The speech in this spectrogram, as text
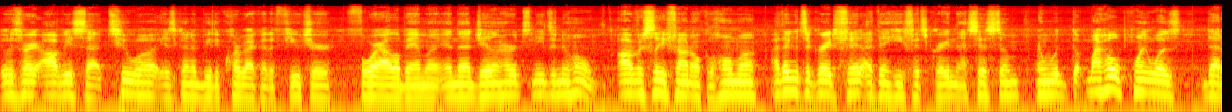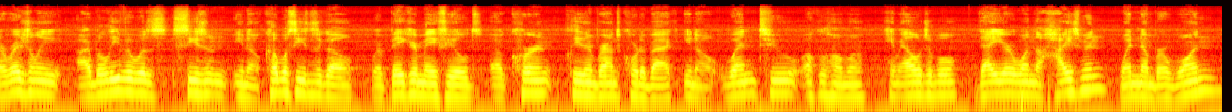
it was very obvious that Tua is going to be the quarterback of the future for Alabama and that Jalen Hurts needs a new home. Obviously, found Oklahoma. I think it's a great fit. I think he fits great in that system. And the, my whole point was that originally, I believe it was season, you know, a couple seasons ago, where Baker Mayfield, a current Cleveland Browns quarterback, you know, went to Oklahoma, came eligible. That year won the Heisman, went number one,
